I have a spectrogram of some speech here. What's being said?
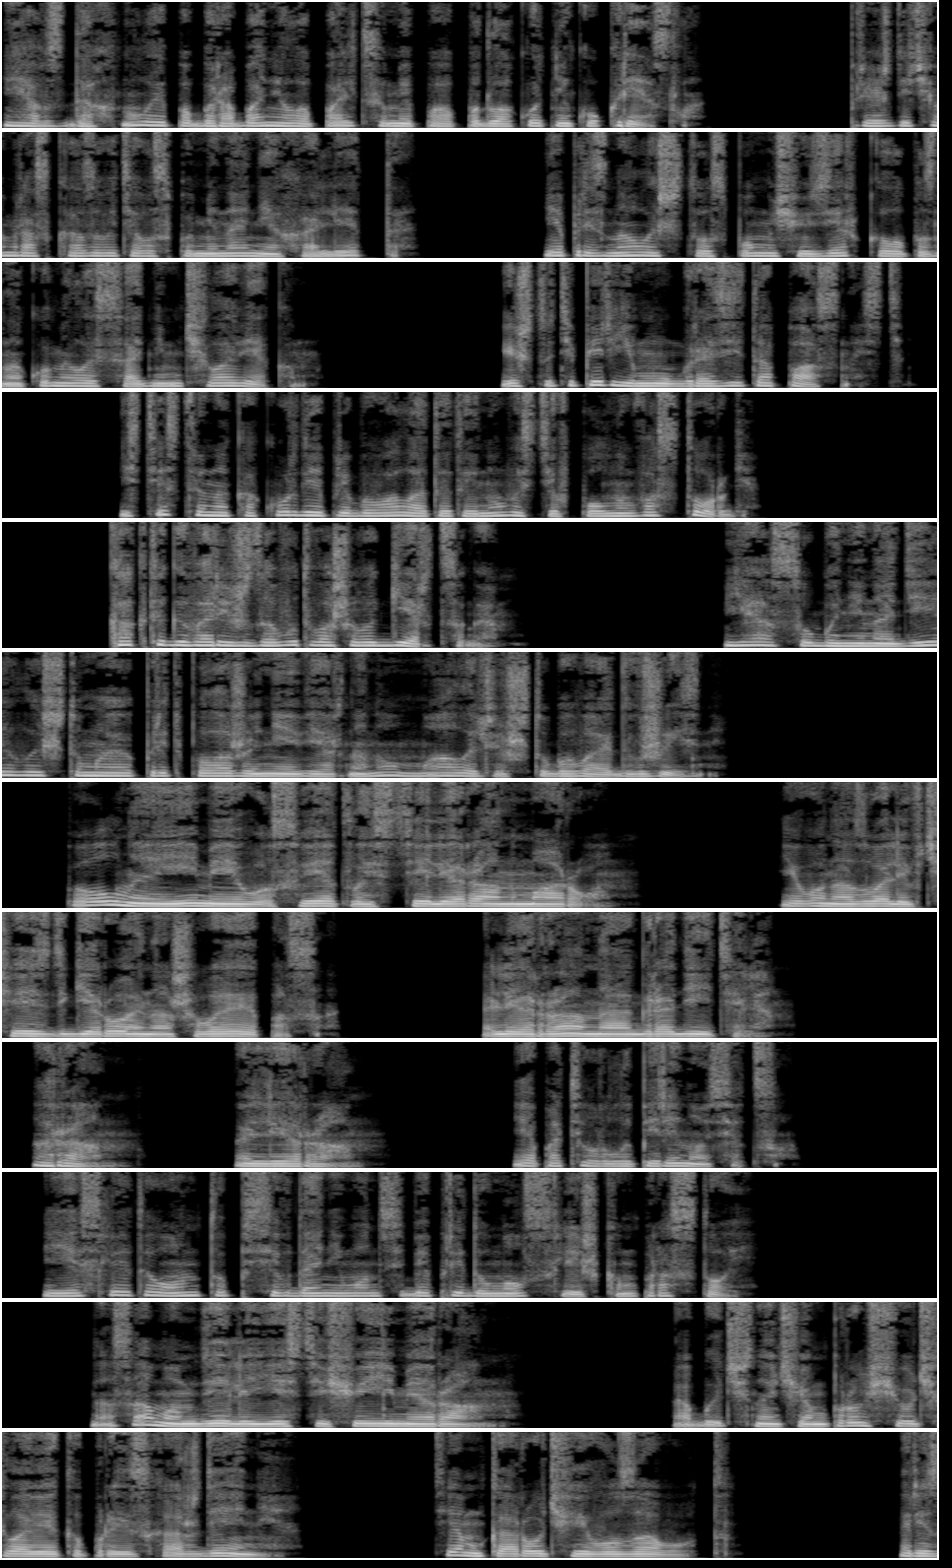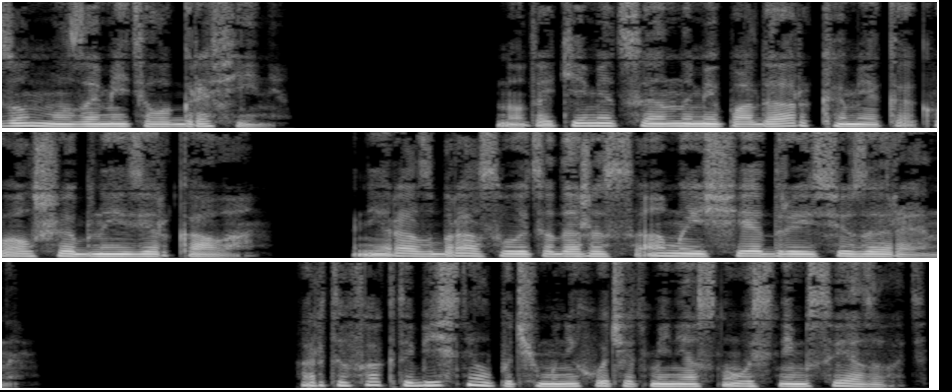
Я вздохнула и побарабанила пальцами по подлокотнику кресла. Прежде чем рассказывать о воспоминаниях Алетте, я призналась, что с помощью зеркала познакомилась с одним человеком, и что теперь ему грозит опасность. Естественно, Кокордия пребывала от этой новости в полном восторге. «Как ты говоришь, зовут вашего герцога?» Я особо не надеялась, что мое предположение верно, но мало ли что бывает в жизни. Полное имя его светлости Леран Маро. Его назвали в честь героя нашего эпоса — Лерана Оградителя. Ран. Леран. Я потерла переносицу. Если это он, то псевдоним он себе придумал слишком простой. На самом деле есть еще имя Ран. Обычно, чем проще у человека происхождение, тем короче его зовут. Резонно заметила графиня. Но такими ценными подарками, как волшебные зеркала, не разбрасываются даже самые щедрые сюзерены. Артефакт объяснил, почему не хочет меня снова с ним связывать.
